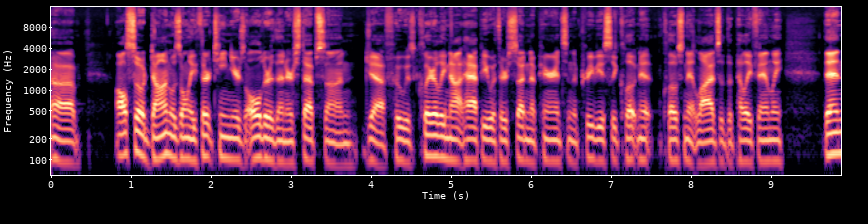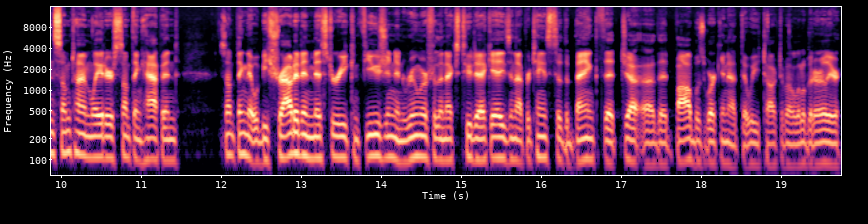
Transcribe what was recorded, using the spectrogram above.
Uh, also, Dawn was only 13 years older than her stepson, Jeff, who was clearly not happy with her sudden appearance in the previously close knit lives of the Pelley family. Then, sometime later, something happened, something that would be shrouded in mystery, confusion, and rumor for the next two decades, and that pertains to the bank that uh, that Bob was working at that we talked about a little bit earlier.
